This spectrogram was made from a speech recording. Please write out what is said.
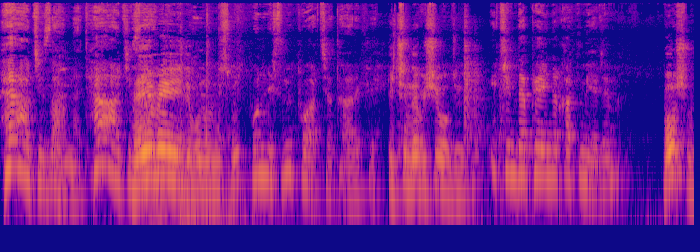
He acı zahmet, he acı Ne zahmet. yemeğiydi bunun ismi? Bunun ismi poğaça tarifi. İçinde bir şey olacak. İçinde peynir katmayacağım. Boş mu?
